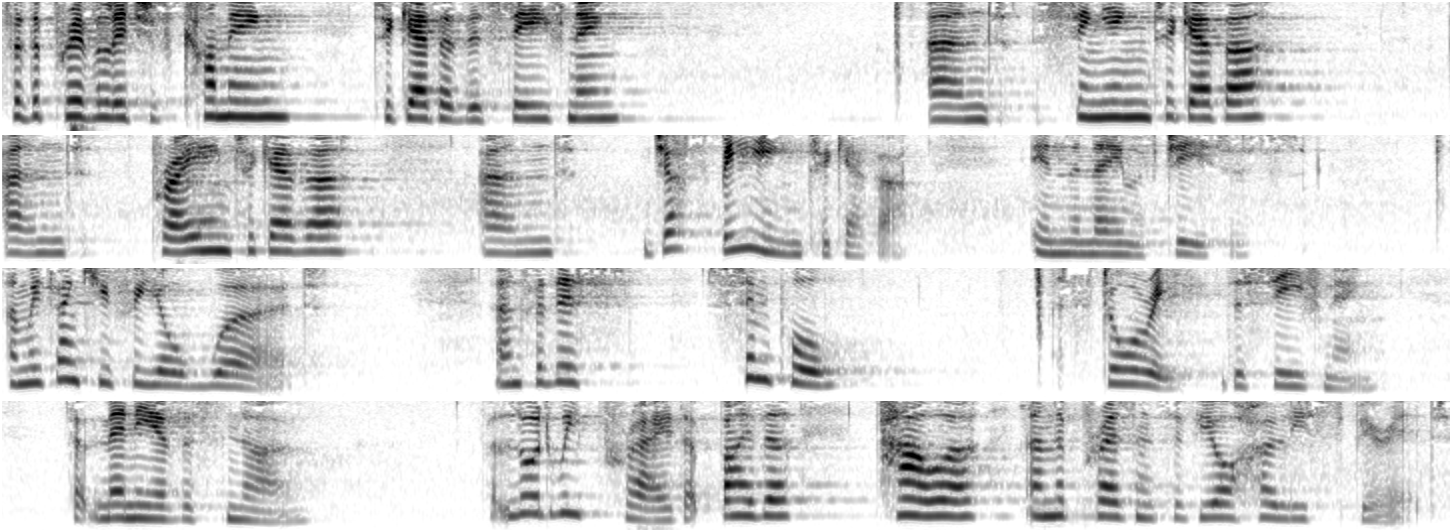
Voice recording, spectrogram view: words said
for the privilege of coming together this evening and singing together and praying together and just being together in the name of Jesus. And we thank you for your word and for this simple story this evening that many of us know. But Lord, we pray that by the power and the presence of your Holy Spirit,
